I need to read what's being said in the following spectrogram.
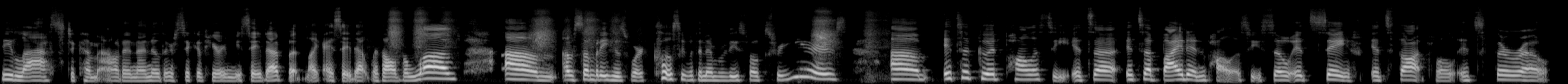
the last to come out. And I know they're sick of hearing me say that, but like I say that with all the love um, of somebody who's worked closely with a number of these folks for years. Um, it's a good policy. It's a it's a Biden policy, so it's safe, it's thoughtful, it's thorough.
